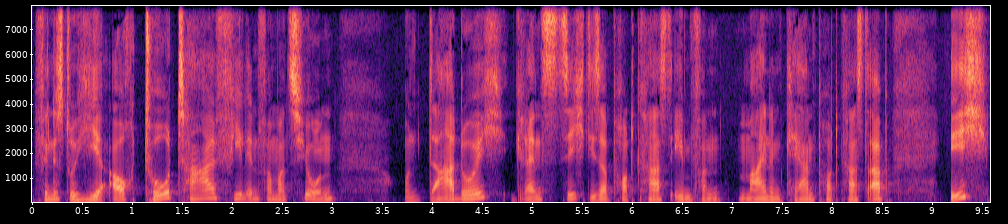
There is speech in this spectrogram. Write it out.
findest du hier auch total viel Information und dadurch grenzt sich dieser Podcast eben von meinem Kernpodcast ab. Ich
